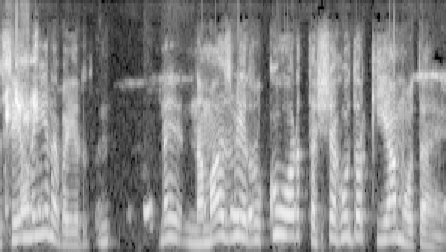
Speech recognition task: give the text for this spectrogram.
سیم نہیں ہے نا بھائی۔ نہیں نماز میں رکو اور تشہد اور قیام ہوتا ہے۔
